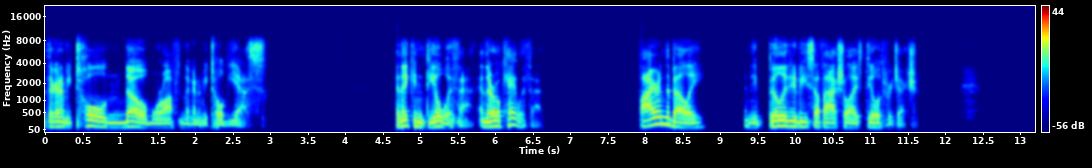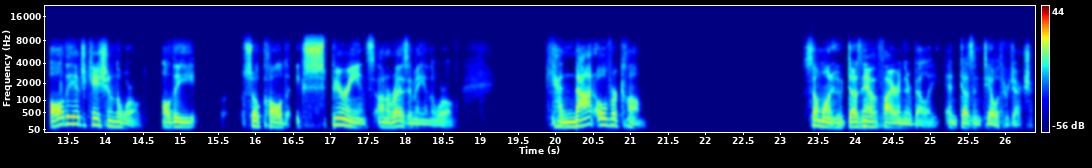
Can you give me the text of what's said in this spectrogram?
that they're going to be told no more often they're going to be told yes. And they can deal with that and they're okay with that. Fire in the belly and the ability to be self actualized, deal with rejection. All the education in the world, all the so called experience on a resume in the world cannot overcome someone who doesn't have a fire in their belly and doesn't deal with rejection.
